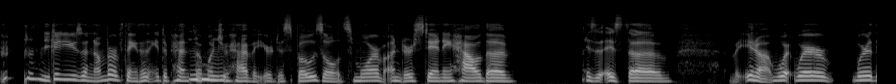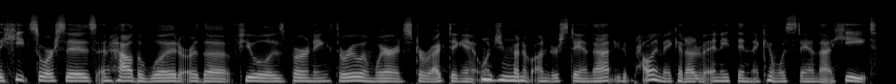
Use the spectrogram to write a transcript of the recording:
you could use a number of things. I think it depends on what Mhm. you have at your disposal. It's more of understanding how the is is the you know wh- where where the heat source is and how the wood or the fuel is burning through and where it's directing it. Once you kind of understand that, you could probably make it out of anything that can withstand that heat.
